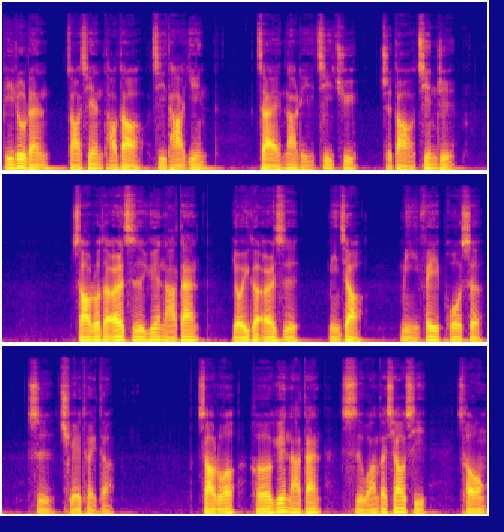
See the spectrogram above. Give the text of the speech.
比录人早先逃到基他因，在那里寄居，直到今日。扫罗的儿子约拿单有一个儿子，名叫米非波设，是瘸腿的。扫罗和约拿单死亡的消息从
